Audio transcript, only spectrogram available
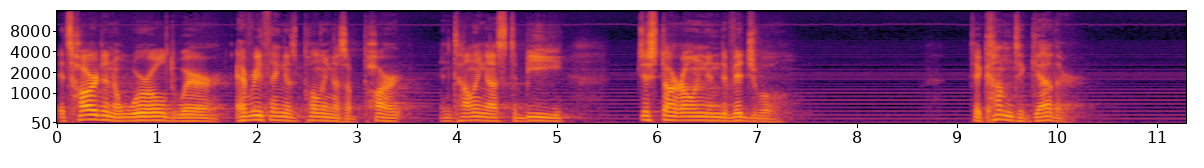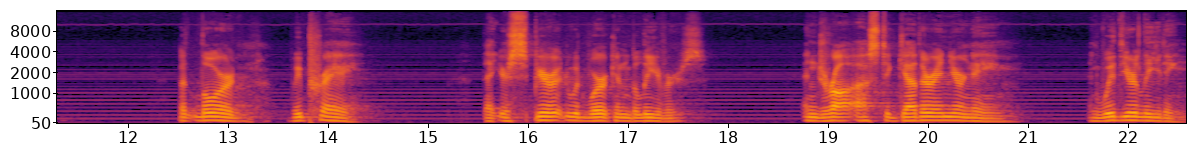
it's hard in a world where everything is pulling us apart and telling us to be just our own individual, to come together. But Lord, we pray that your Spirit would work in believers and draw us together in your name and with your leading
